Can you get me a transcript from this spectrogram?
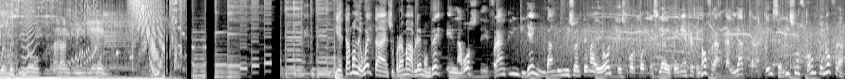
buen vecino, Franklin Ken. Y estamos de vuelta en su programa Hablemos de, en la voz de Franklin Guillén, dando inicio al tema de hoy, que es por cortesía de PNF Penofra, calidad, garantía y servicios con Penofra,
